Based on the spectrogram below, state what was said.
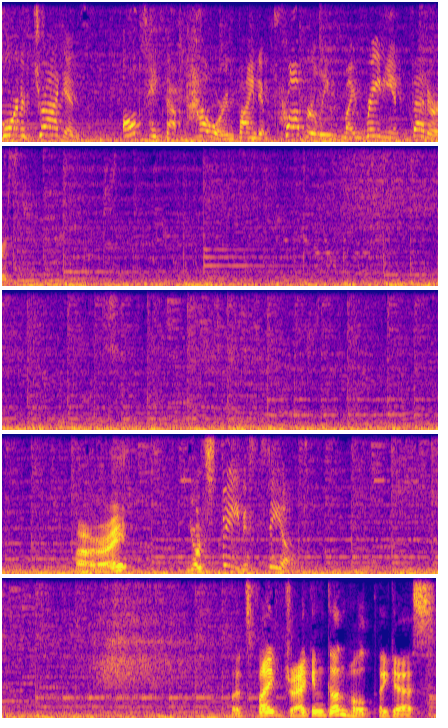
Lord of Dragons! I'll take that power and bind it properly with my radiant fetters. All right. Your Let's- fate is sealed. Let's fight Dragon Gunvolt, I guess.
